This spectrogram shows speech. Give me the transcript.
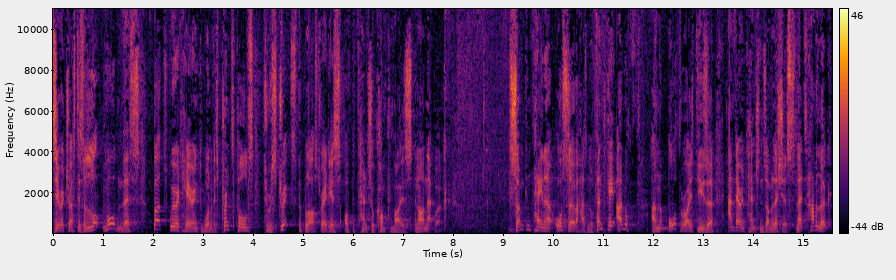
Zero Trust is a lot more than this, but we're adhering to one of its principles to restrict the blast radius of potential compromise in our network. Some container or server has an authenticate, unauthorized user, and their intentions are malicious. Let's have a look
